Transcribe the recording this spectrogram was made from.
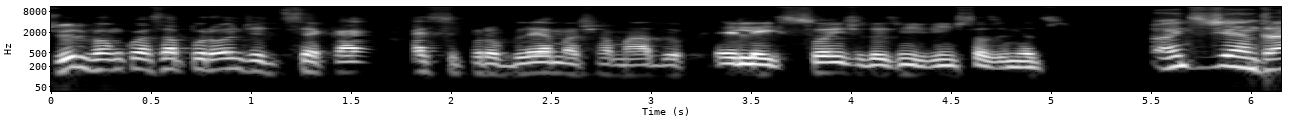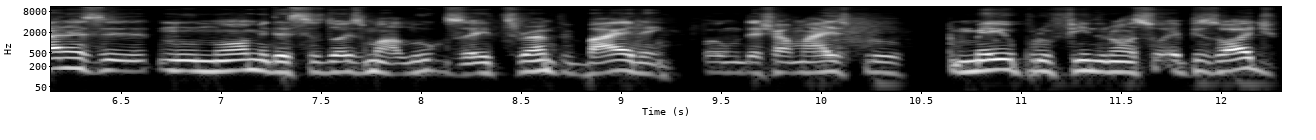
Júlio, vamos começar por onde? De secar esse problema chamado eleições de 2020 nos Estados Unidos. Antes de entrar nesse, no nome desses dois malucos aí, Trump e Biden, vamos deixar mais pro meio para o fim do nosso episódio.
